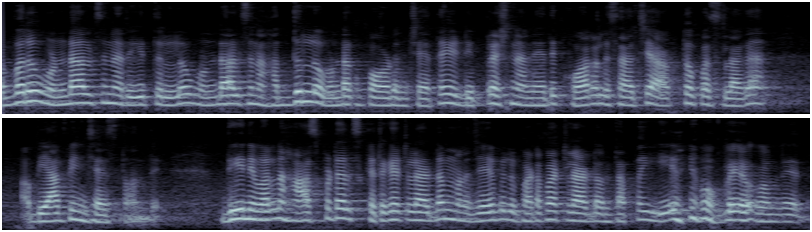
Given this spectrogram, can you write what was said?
ఎవ్వరూ ఉండాల్సిన రీతుల్లో ఉండాల్సిన హద్దుల్లో ఉండకపోవడం చేత ఈ డిప్రెషన్ అనేది కూరలు సాచి ఆక్టోపస్ లాగా వ్యాపించేస్తోంది. దీనివలన హాస్పిటల్స్ కిటకిటలాడడం మన జేబులు పటపటలాడడం తప్ప ఏమీ ఉపయోగం లేదు.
